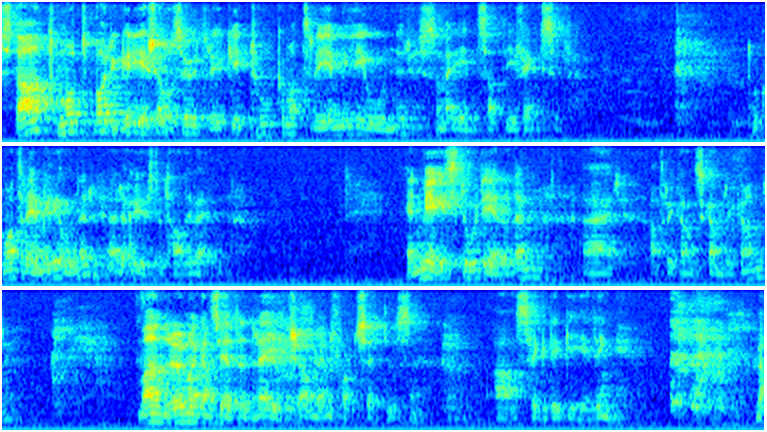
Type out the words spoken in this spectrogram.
Stat mot borger gir seg også uttrykk i 2,3 millioner som er innsatt i fengsel. 2,3 millioner er det høyeste tallet i verden. En meget stor del av dem er afrikanske amerikanere. Med andre ord, man kan si at det dreier seg om en fortsettelse av segregering med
